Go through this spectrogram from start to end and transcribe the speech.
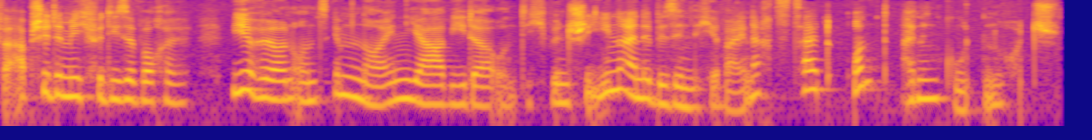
verabschiede mich für diese Woche. Wir hören uns im neuen Jahr wieder und ich wünsche Ihnen eine besinnliche Weihnachtszeit und einen guten Rutsch.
